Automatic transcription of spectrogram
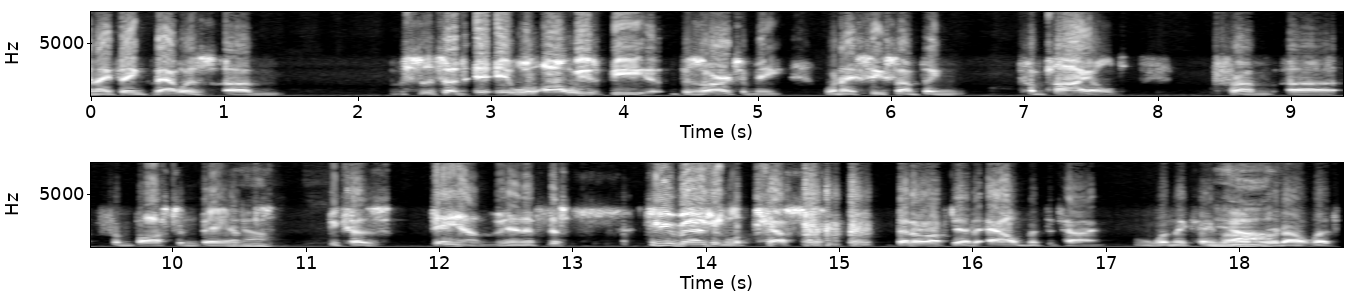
and I think that was. Um, so, so it, it will always be bizarre to me when I see something compiled from uh, from Boston bands Yeah. because damn man, if this can you imagine La Peste Better Off Dead album at the time when they came Yeah. out or an outlet's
